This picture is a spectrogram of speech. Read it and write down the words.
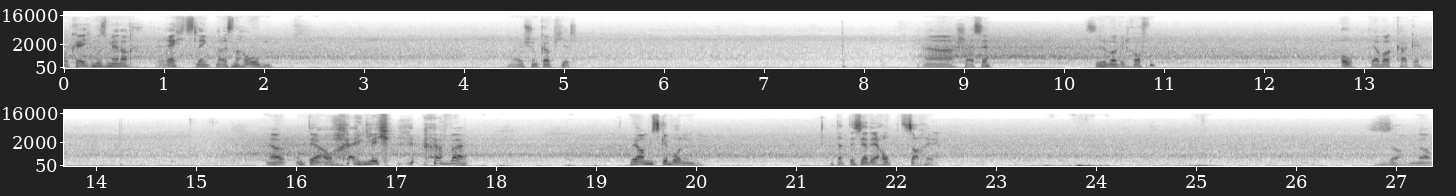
Okay, ich muss mehr nach rechts lenken als nach oben. Habe ich schon kapiert. Ah, scheiße. Silber getroffen. Oh, der war kacke. Ja, und der auch eigentlich. Aber wir haben es gewonnen. Das ist ja die Hauptsache. So, na,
